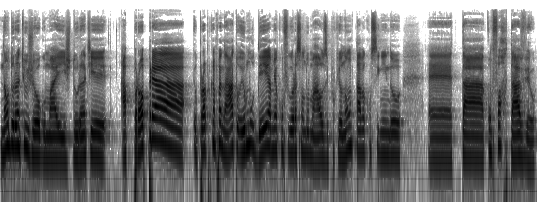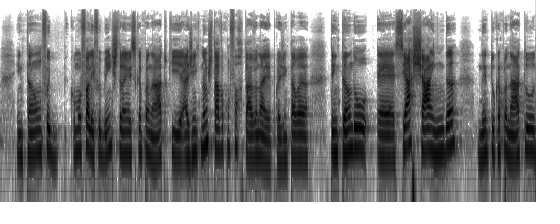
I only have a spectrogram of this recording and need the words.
não durante o jogo, mas durante a própria o próprio campeonato eu mudei a minha configuração do mouse porque eu não estava conseguindo estar é, tá confortável então foi como eu falei foi bem estranho esse campeonato que a gente não estava confortável na época a gente estava tentando é, se achar ainda dentro do campeonato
